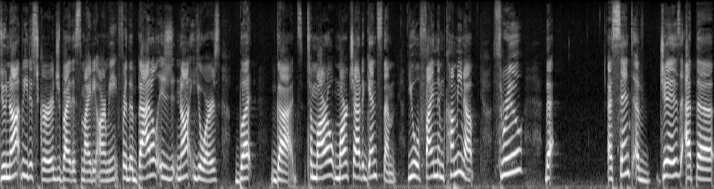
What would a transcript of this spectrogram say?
do not be discouraged by this mighty army, for the battle is not yours, but God's. Tomorrow, march out against them. You will find them coming up through the ascent of Jiz at the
